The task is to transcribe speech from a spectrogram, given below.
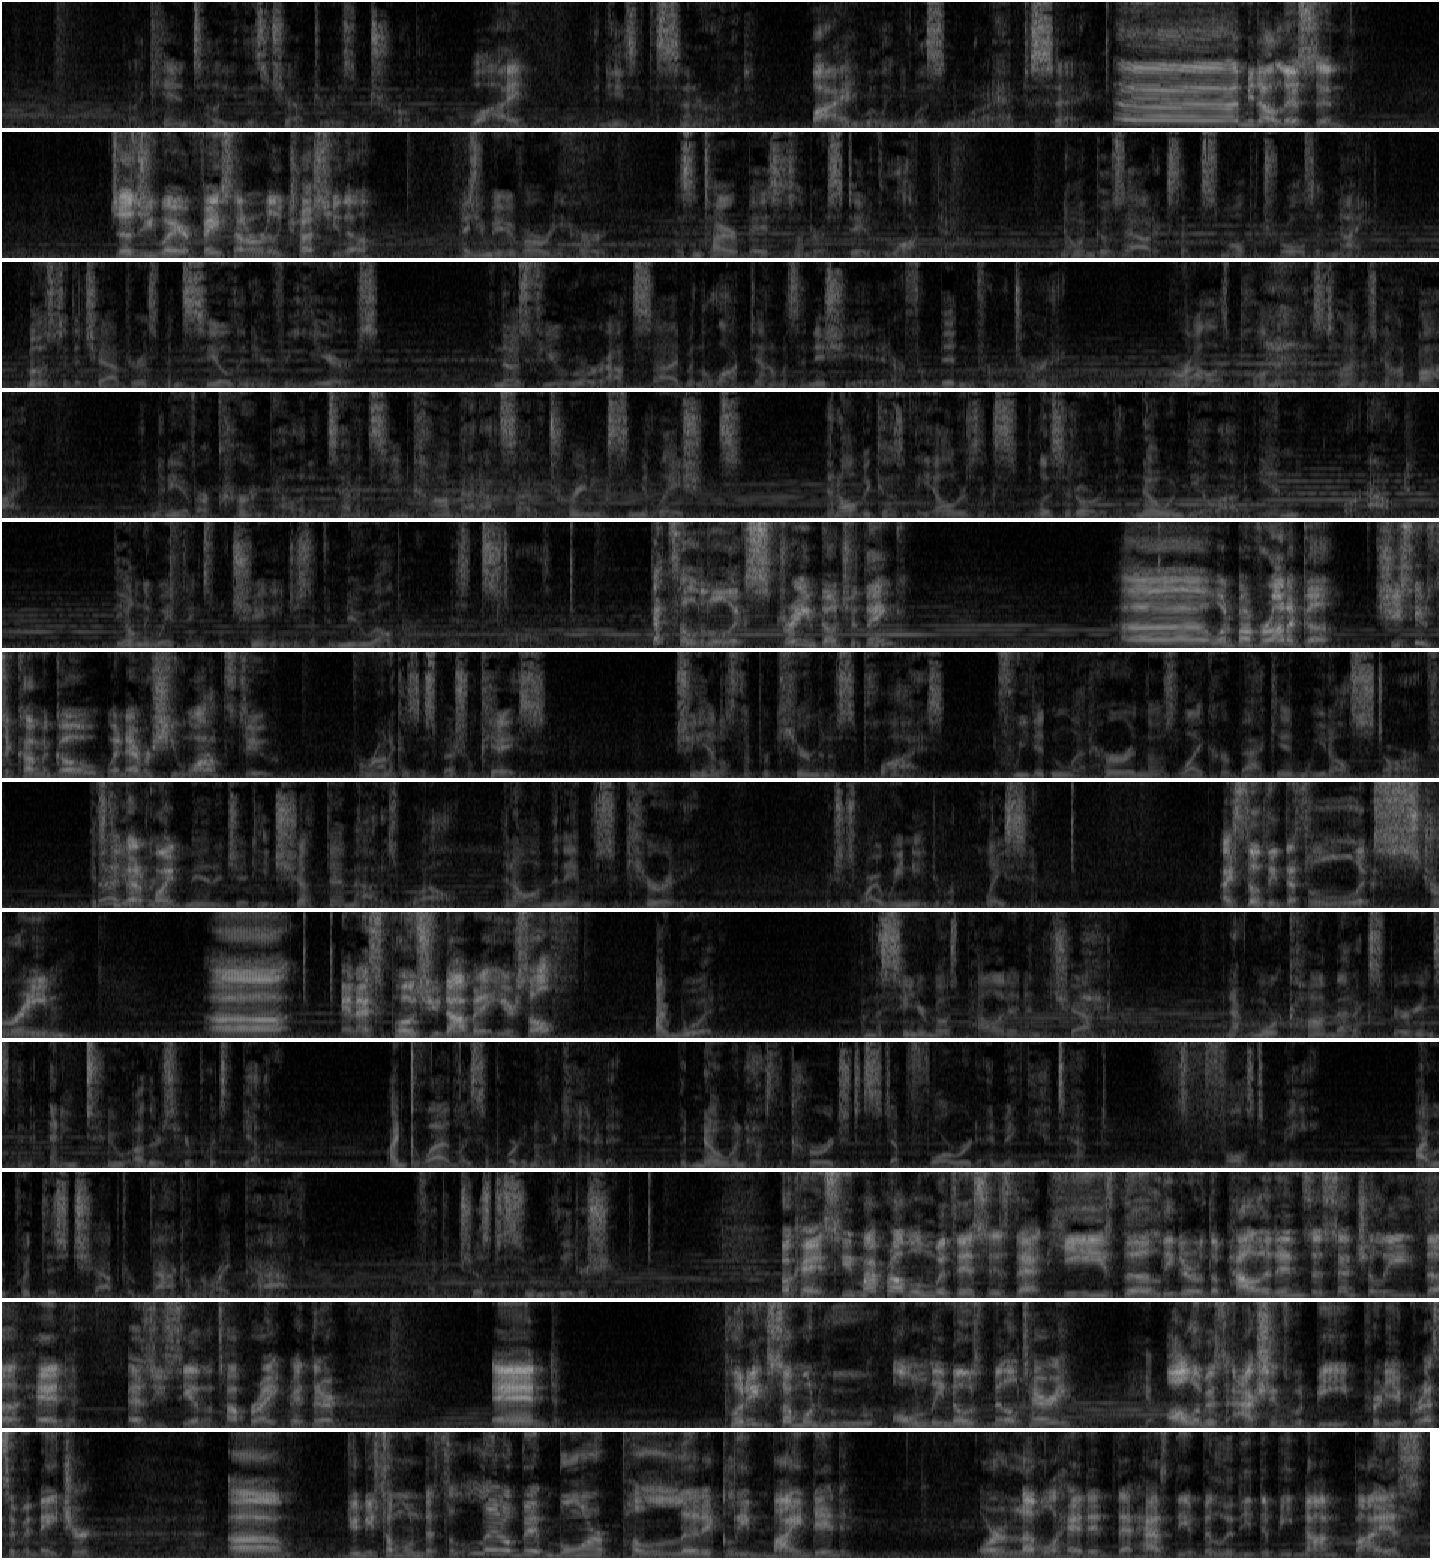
but I can tell you this chapter is in trouble, Why? and he's at the center of it. Why? Are you willing to listen to what I have to say? Uh, I mean, I'll listen. Judging by your face, I don't really trust you, though. As you may have already heard, this entire base is under a state of lockdown. No one goes out except small patrols at night. Most of the chapter has been sealed in here for years. And those few who were outside when the lockdown was initiated are forbidden from returning. Morale has plummeted as time has gone by. And many of our current paladins haven't seen combat outside of training simulations. And all because of the Elder's explicit order that no one be allowed in or out. The only way things will change is if a new Elder is installed. That's a little extreme, don't you think? Uh, what about Veronica? She seems to come and go whenever she wants to. Veronica's a special case. She handles the procurement of supplies. If we didn't let her and those like her back in, we'd all starve. If Yeah, the got a Elder point. could manage it, he'd shut them out as well. And all in the name of security. Which is why we need to replace him. I still think that's a little extreme. Uh, and I suppose you nominate yourself? I would. I'm the senior most paladin in the chapter, and have more combat experience than any two others here put together. I'd gladly support another candidate, but no one has the courage to step forward and make the attempt, so it falls to me. I would put this chapter back on the right path, if I could just assume leadership. Okay, see, my problem with this is that he's the leader of the paladins, essentially, the head, as you see on the top right, right there. And putting someone who only knows military, all of his actions would be pretty aggressive in nature. Um, you need someone that's a little bit more politically minded or level-headed that has the ability to be non-biased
